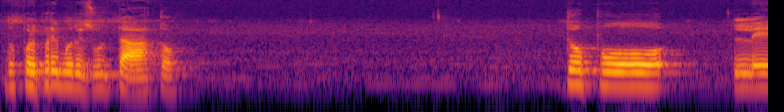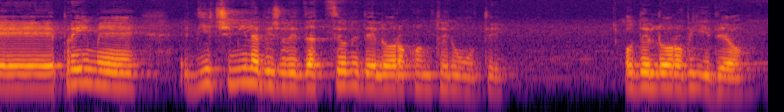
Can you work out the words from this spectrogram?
dopo il primo risultato, dopo le prime 10.000 visualizzazioni dei loro contenuti o del loro video.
